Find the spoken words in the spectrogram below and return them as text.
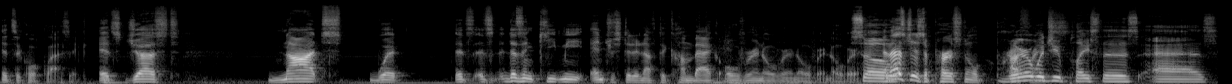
it's a cult classic. It's just not what it's, it's it doesn't keep me interested enough to come back over and over and over and over. So, and that's just a personal. Preference. Where would you place this as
